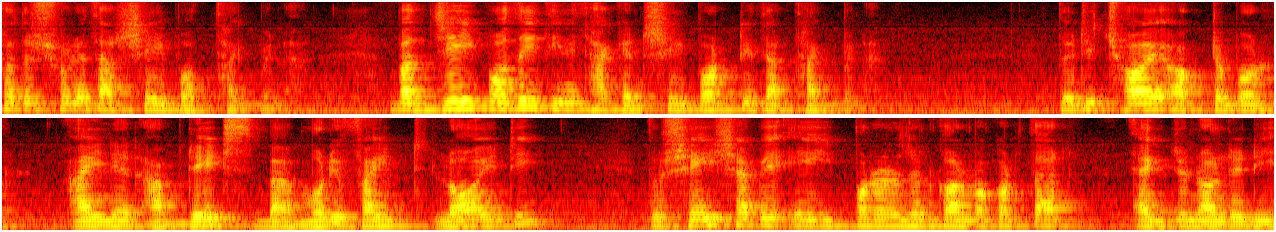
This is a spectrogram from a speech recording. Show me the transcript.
সদস্য হলে তার সেই পদ থাকবে না। বা যেই পদেই তিনি থাকেন, সেই পদটি তার থাকবে না। তো এটি ছয় অক্টোবর আইনের আপডেটস বা মডিফাইড ল এটি। তো সেই হিসাবে এই পনেরো জন কর্মকর্তার একজন অলরেডি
